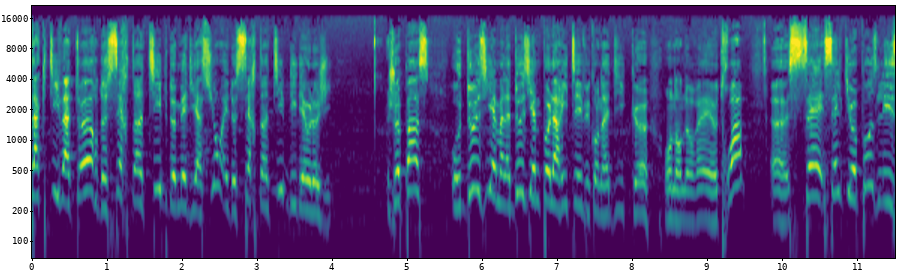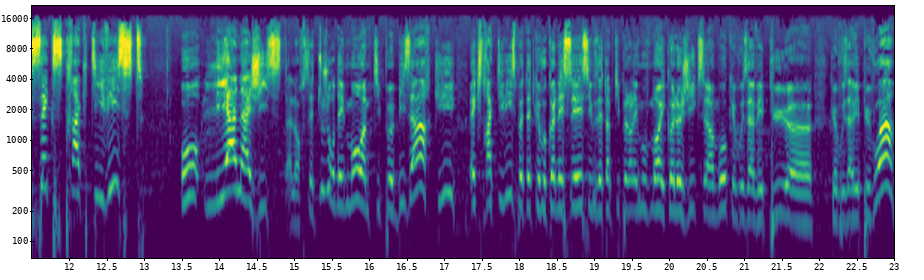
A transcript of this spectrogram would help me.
activateurs de certains types de médiation et de certains types d'idéologie. Je passe au deuxième, à la deuxième polarité, vu qu'on a dit qu'on en aurait euh, trois, euh, c'est celle qui oppose les extractivistes aux lianagistes. Alors c'est toujours des mots un petit peu bizarres qui, extractiviste, peut-être que vous connaissez si vous êtes un petit peu dans les mouvements écologiques, c'est un mot que vous avez pu, euh, que vous avez pu voir.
